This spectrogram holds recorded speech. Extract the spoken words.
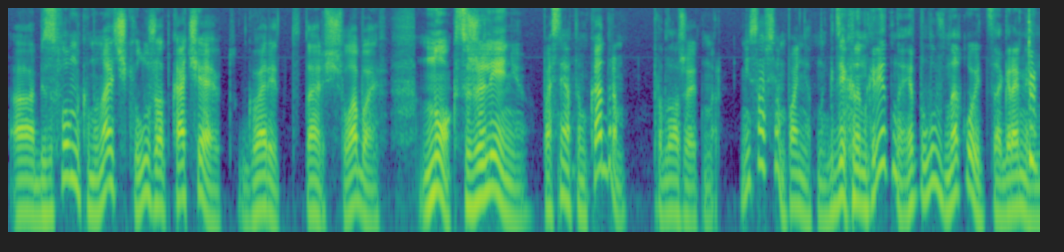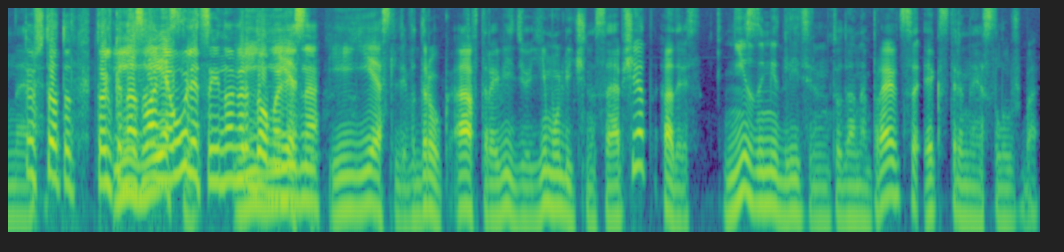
А, безусловно, коммунальщики лужу откачают, говорит товарищ Шалобаев. Но, к сожалению, по снятым кадрам, продолжает мэр, не совсем понятно, где конкретно эта лужа находится огроменная. Ну что тут, только И название если- улицы и номер И дома если- видно. И если вдруг авторы видео ему лично сообщат адрес, незамедлительно туда направится экстренная служба.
